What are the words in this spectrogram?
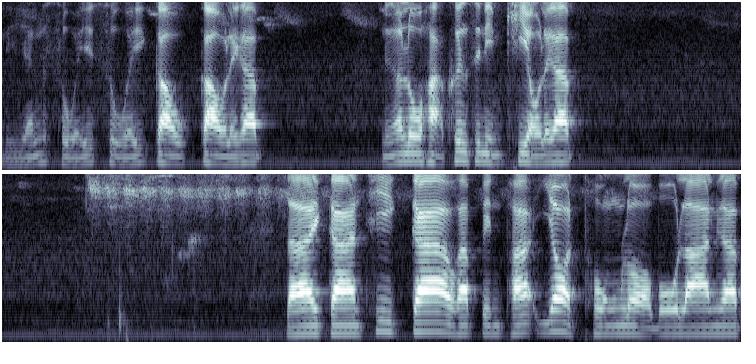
เหรียญสวยสวยเก่าเก่าเลยครับ เนื้อโลหะขึ้นสนิมเขียวเลยครับ รายการที่ 9 ครับ เป็นพระยอดธงหล่อโบราณครับ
